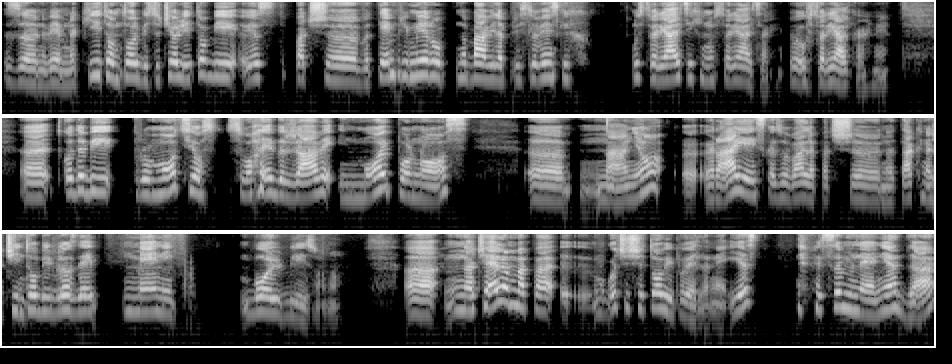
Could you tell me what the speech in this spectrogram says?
z vem, nakitom, torbico čevlji. To bi jaz pač uh, v tem primeru nabavila pri slovenskih ustvarjalcih in ustvarjalkah. Uh, tako da bi promocijo svoje države in moj ponos uh, na njo uh, raje izkazovala pač uh, na tak način. To bi bilo zdaj meni bolj blizu. No. Uh, načeloma pa mogoče še to bi povedala. Ne. Jaz sem mnenja, da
